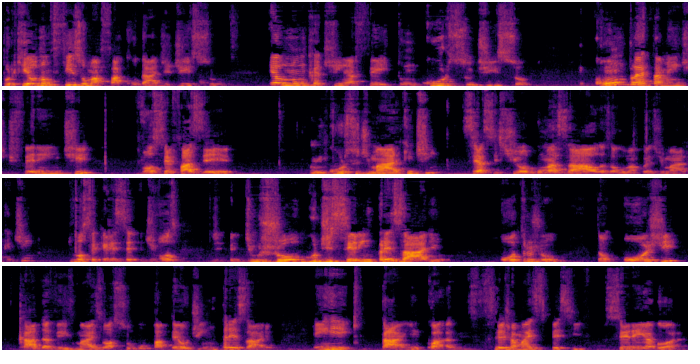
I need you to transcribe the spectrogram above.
Porque eu não fiz uma faculdade disso, eu nunca tinha feito um curso disso. É completamente diferente você fazer um curso de marketing, você assistir algumas aulas, alguma coisa de marketing, de você querer ser de você de, de um jogo de ser empresário. Outro jogo. Então, hoje, cada vez mais eu assumo o papel de empresário. Henrique, tá, em, seja mais específico. Serei agora.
